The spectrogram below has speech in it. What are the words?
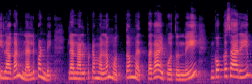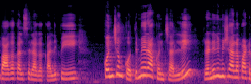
ఇలాగా నలపండి. ఇలా నలపటం వల్ల మొత్తం మెత్తగా అయిపోతుంది. ఇంకొకసారి బాగా కలిసేలాగా కలిపి కొంచెం కొత్తిమీర ఆకుని చల్లి రెండు నిమిషాల పాటు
